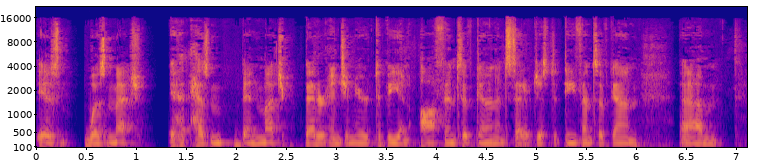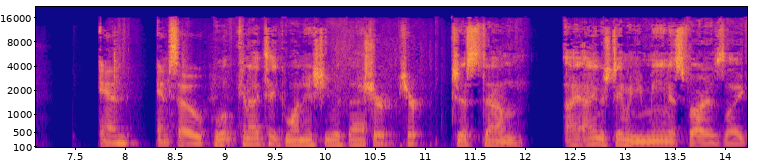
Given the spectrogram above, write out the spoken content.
is was much it has been much better engineered to be an offensive gun instead of just a defensive gun, um, and and so Well, can I take one issue with that? sure, sure, Just, um, I, I understand what you mean as far as like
